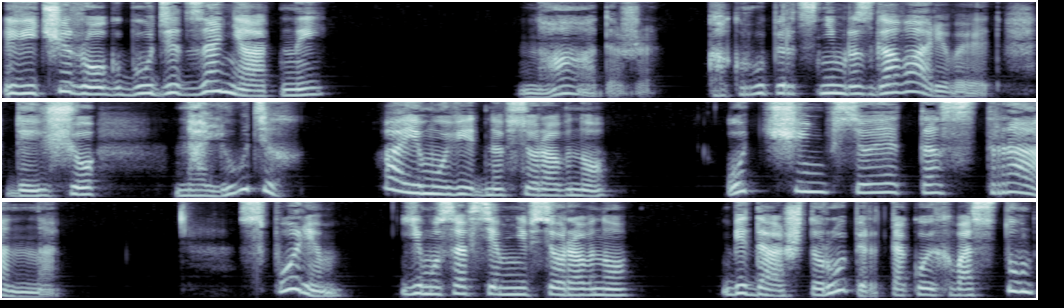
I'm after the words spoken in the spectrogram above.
вечерок будет занятный. Надо же, как Руперт с ним разговаривает, да еще на людях, а ему видно все равно. Очень все это странно. Спорим, ему совсем не все равно. Беда, что Руперт такой хвостун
